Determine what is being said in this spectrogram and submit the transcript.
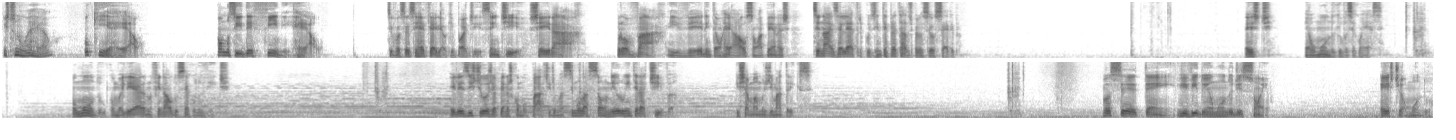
Isto não é real? O que é real? Como se define real? Se você se refere ao que pode sentir, cheirar, provar e ver, então real são apenas sinais elétricos interpretados pelo seu cérebro. Este é o mundo que você conhece. O mundo como ele era no final do século XX. Ele existe hoje apenas como parte de uma simulação neurointerativa, que chamamos de Matrix. Você tem vivido em um mundo de sonho. Este é o mundo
